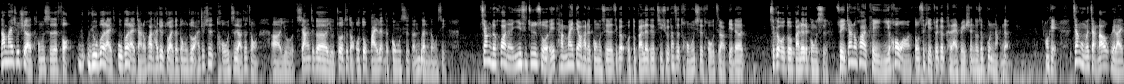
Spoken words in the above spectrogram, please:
那卖出去了，同时 for Uber 来 Uber 来讲的话，他就做一个动作，他就是投资啊这种。啊，有像这个有做这种 autopilot 的公司等等东西，这样的话呢，意思就是说，诶，他卖掉他的公司的这个 autopilot 这个技术，但是同时投资了别的这个 autopilot 的公司，所以这样的话，可以以后哦，都是可以做一个 collaboration，都是不难的。OK，这样我们讲到回来，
